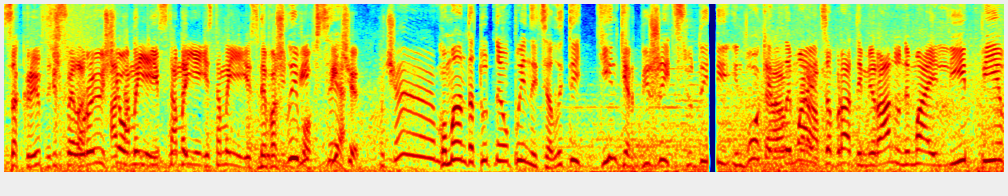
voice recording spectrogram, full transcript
закрив зі Зачепила. ще один ліп. є, там є, там є. Неважливо, все. Хоча Команда тут не опиниться. Летить Тінкер, біжить сюди. Інвокер, але мають забрати Мірану, немає ліпів.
